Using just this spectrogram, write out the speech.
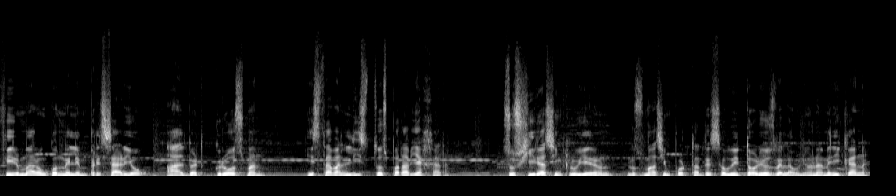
firmaron con el empresario Albert Grossman y estaban listos para viajar. Sus giras incluyeron los más importantes auditorios de la Unión Americana.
